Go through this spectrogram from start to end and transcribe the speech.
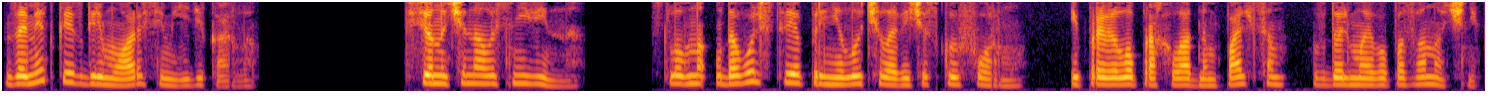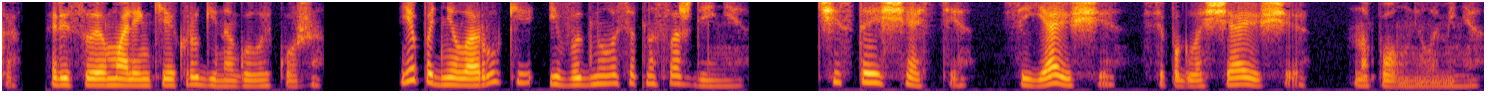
Заметка из гримуара семьи Ди Карло. Все начиналось невинно, словно удовольствие приняло человеческую форму и провело прохладным пальцем вдоль моего позвоночника, рисуя маленькие круги на голой коже. Я подняла руки и выгнулась от наслаждения. Чистое счастье, сияющее, всепоглощающее, наполнило меня.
